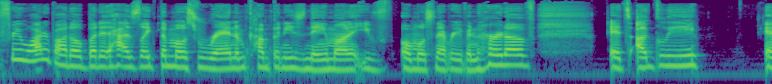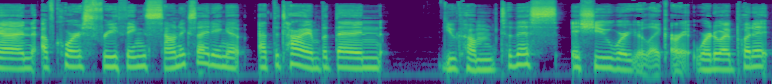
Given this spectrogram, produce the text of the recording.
free water bottle, but it has like the most random company's name on it you've almost never even heard of. It's ugly. And of course, free things sound exciting at, at the time, but then you come to this issue where you're like, all right, where do I put it?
